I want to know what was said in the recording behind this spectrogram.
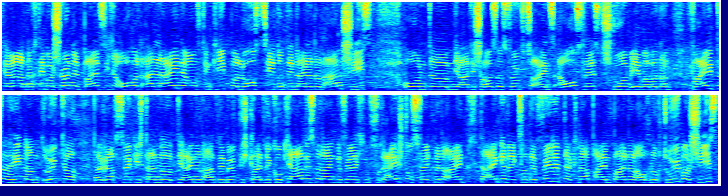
der nachdem er schön den Ball sich erobert, alleine auf den Keeper loszieht und ihn leider dann anschießt und ähm, ja, die Chance aus 5 zu 1 auslässt. Sturm eben aber dann weiterhin am Drücker. Da gab es wirklich dann äh, die ein oder andere Möglichkeit. Lykopian ist mit einem gefährlichen Freistoß, fällt mir da ein. Der eingewechselte Philipp, der knapp einen Ball dann auch noch drüber schießt.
